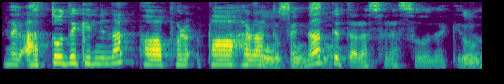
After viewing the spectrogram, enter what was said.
なんか圧倒的にな、パワラパワハラとかになってたらそりゃそうだけど。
